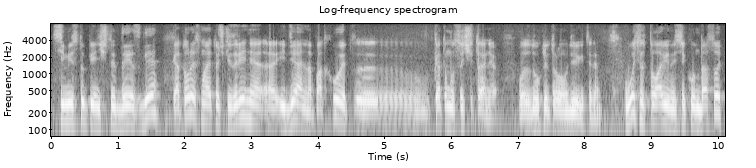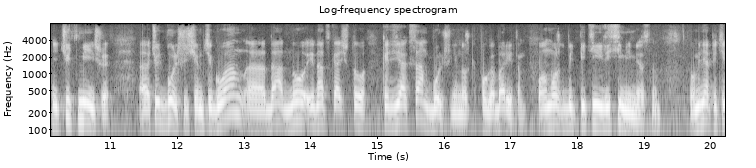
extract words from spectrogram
семиступенчатый ДСГ, который, с моей точки зрения, э, идеально подходит э, к этому сочетанию вот с двухлитровым двигателем. 8,5 секунд до сотни, чуть меньше, э, чуть больше, чем Тигуан, да, но и надо сказать, что Кадьяк сам больше немножко по габаритам. Он может быть пяти- или семиместным. У меня пяти,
